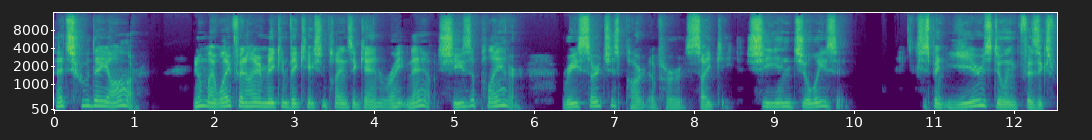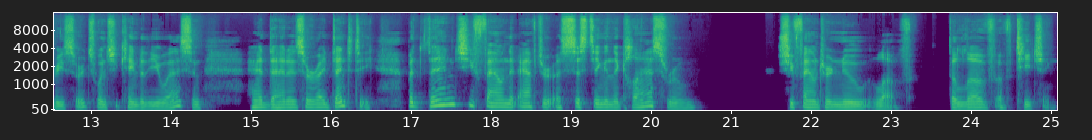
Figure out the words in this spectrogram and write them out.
That's who they are. You know, my wife and I are making vacation plans again right now. She's a planner. Research is part of her psyche. She enjoys it. She spent years doing physics research when she came to the US and had that as her identity. But then she found that after assisting in the classroom, she found her new love, the love of teaching.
